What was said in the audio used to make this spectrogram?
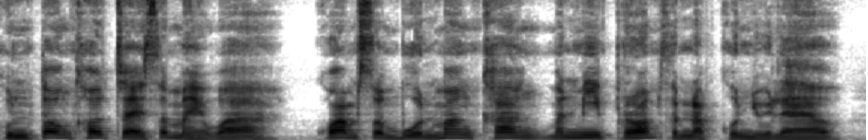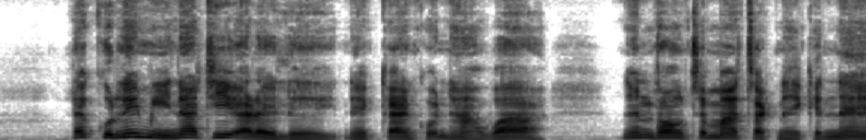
คุณต้องเข้าใจสมัยว่า ความสมบูรณ์มั่งคั่ง มันมีพร้อมสำหรับคุณอยู่แล้ว และคุณไม่มีหน้าที่อะไรเลย ในการค้นหาว่าเงินทองจะมาจากไหนกันแน่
